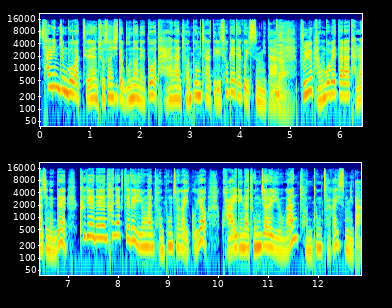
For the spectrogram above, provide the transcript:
산림증보 같은 조선시대 문헌에도 다양한 전통차들이 소개되고 있습니다. 네. 분류 방법에 따라 달라지는데 크게는 한약재를 이용한 전통차가 있고요. 과일이나 종자를 이용한 전통차가 있습니다.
